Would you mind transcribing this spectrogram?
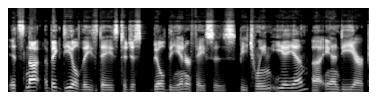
it's not a big deal these days to just build the interfaces between EAM uh, and ERP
